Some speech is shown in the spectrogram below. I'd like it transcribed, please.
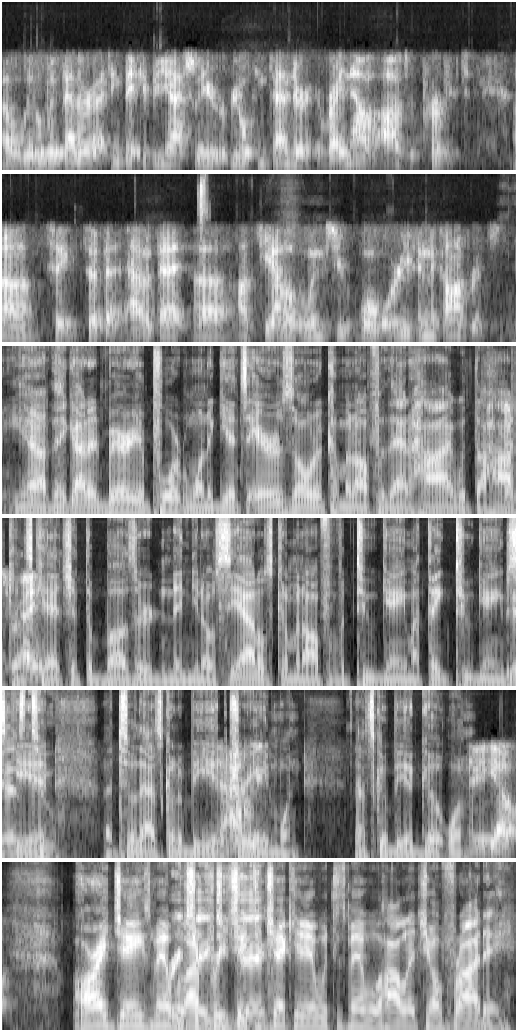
a little bit better, I think they could be actually a real contender. Right now, the odds are perfect um, to, to bet- have a bet uh, on Seattle to win the Super Bowl or even the conference. Yeah, they got a very important one against Arizona coming off of that high with the Hopkins right. catch at the buzzard. And then, you know, Seattle's coming off of a two game, I think two game Yeah, skid. two. Uh, so that's going to be an intriguing one. That's going to be a good one. There you go. All right, James, man. well, I Appreciate you, you, checking in with us, man. We'll holler at you on Friday.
